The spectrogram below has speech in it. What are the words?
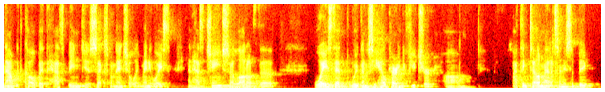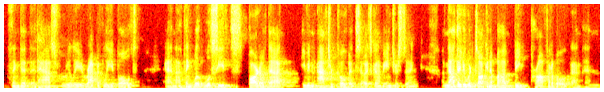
now with COVID has been just exponential in many ways and has changed a lot of the ways that we're going to see healthcare in the future. Um, I think telemedicine is a big thing that it has really rapidly evolved. And I think we'll, we'll see part of that even after COVID. So it's going to be interesting now that you were talking about being profitable and, and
